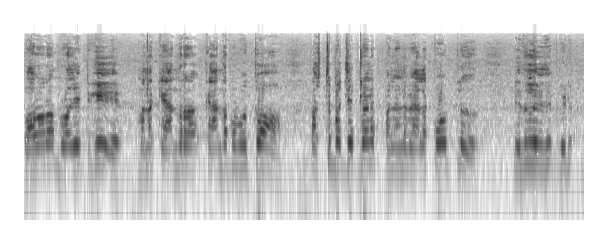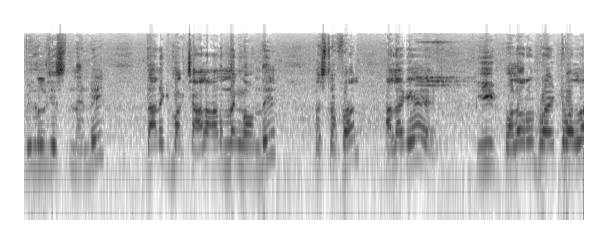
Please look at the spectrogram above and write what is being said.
పోలవరం ప్రాజెక్టుకి మన కేంద్ర కేంద్ర ప్రభుత్వం ఫస్ట్ బడ్జెట్లోనే పన్నెండు వేల కోట్లు నిధులు విడు- విడుదల చేస్తుందండి. దానికి మాకు చాలా ఆనందంగా ఉంది ఫస్ట్ ఆఫ్ ఆల్ అలాగే ఈ పోలవరం ప్రాజెక్టు వల్ల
